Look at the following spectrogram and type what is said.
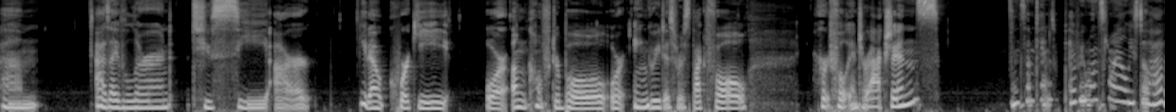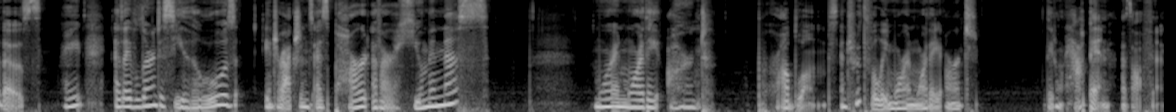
um, as I've learned to see our you know, quirky or uncomfortable or angry, disrespectful, hurtful interactions. And sometimes, every once in a while, we still have those, right? As I've learned to see those interactions as part of our humanness, more and more they aren't problems. And truthfully, more and more they aren't, they don't happen as often,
